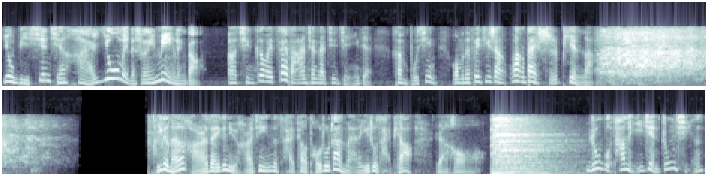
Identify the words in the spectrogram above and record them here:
用比先前还优美的声音命令道。啊，请各位再把安全带系紧一点。很不幸，我们的飞机上忘带食品了。一个男孩在一个女孩经营的彩票投注站买了一注彩票，然后，如果他们一见钟情，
